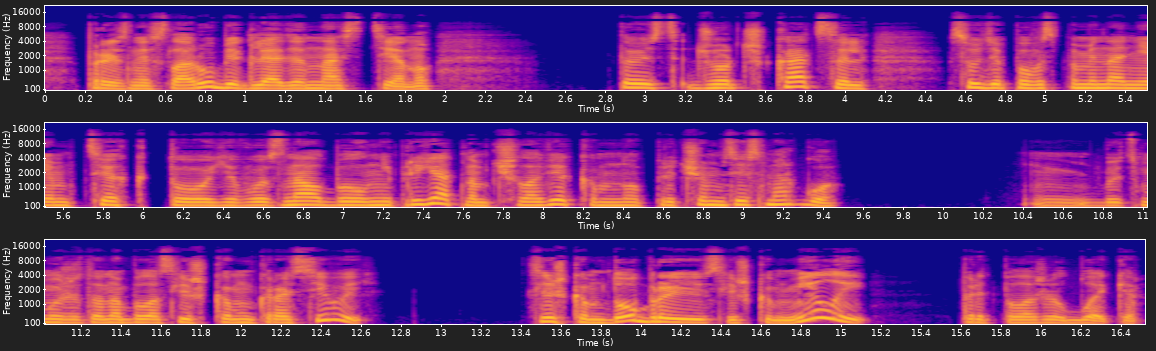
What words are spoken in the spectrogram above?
— произнесла Руби, глядя на стену. То есть Джордж Кацель, судя по воспоминаниям тех, кто его знал, был неприятным человеком, но при чем здесь Марго? «Быть может, она была слишком красивой? Слишком доброй и слишком милой?» — предположил Блэкер.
